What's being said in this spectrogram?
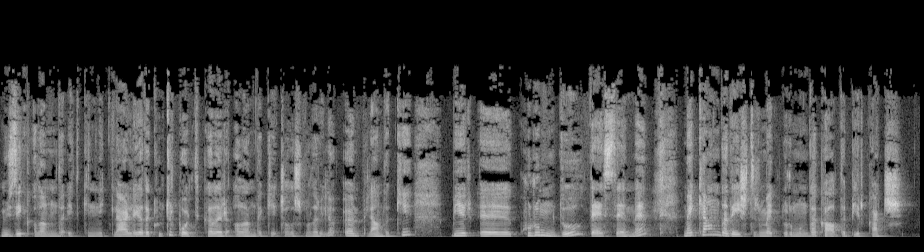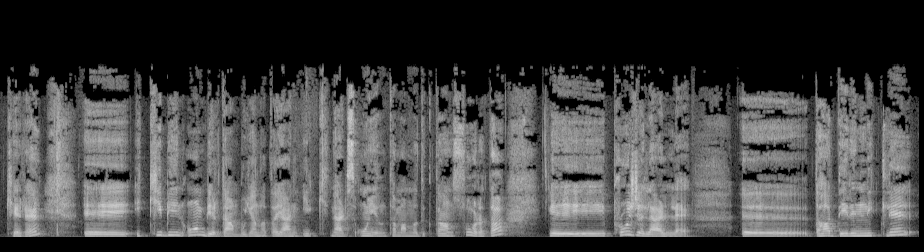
müzik alanında etkinliklerle ya da kültür politikaları alanındaki çalışmalarıyla ön plandaki bir e, kurumdu DSM. Mekan da değiştirmek durumunda kaldı birkaç kere. E, 2011'den bu yana da yani ilk neredeyse 10 yılını tamamladıktan sonra da e, projelerle e, daha derinlikli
